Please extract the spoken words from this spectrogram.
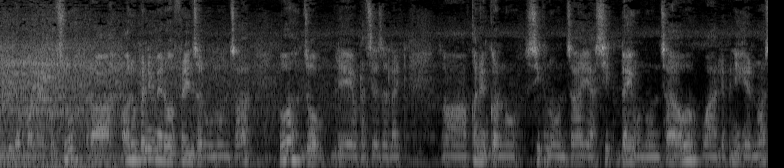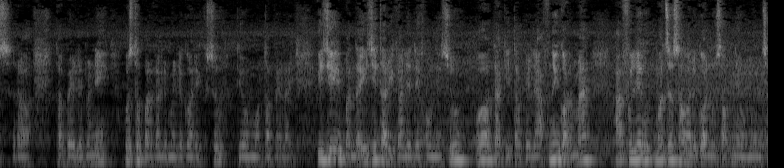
भिडियो बनाएको छु र अरू पनि मेरो फ्रेन्ड्सहरू हुनुहुन्छ हो जसले एउटा चार्जर लाइट कनेक्ट गर्नु सिक्नुहुन्छ या सिक्दै हुनुहुन्छ हो उहाँहरूले पनि हेर्नुहोस् र तपाईँहरूले पनि कस्तो प्रकारले मैले गरेको छु त्यो म तपाईँलाई इजीभन्दा इजी तरिकाले देखाउने छु हो ताकि तपाईँले आफ्नै घरमा आफूले मजासँगले गर्नु सक्ने हुनुहुन्छ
